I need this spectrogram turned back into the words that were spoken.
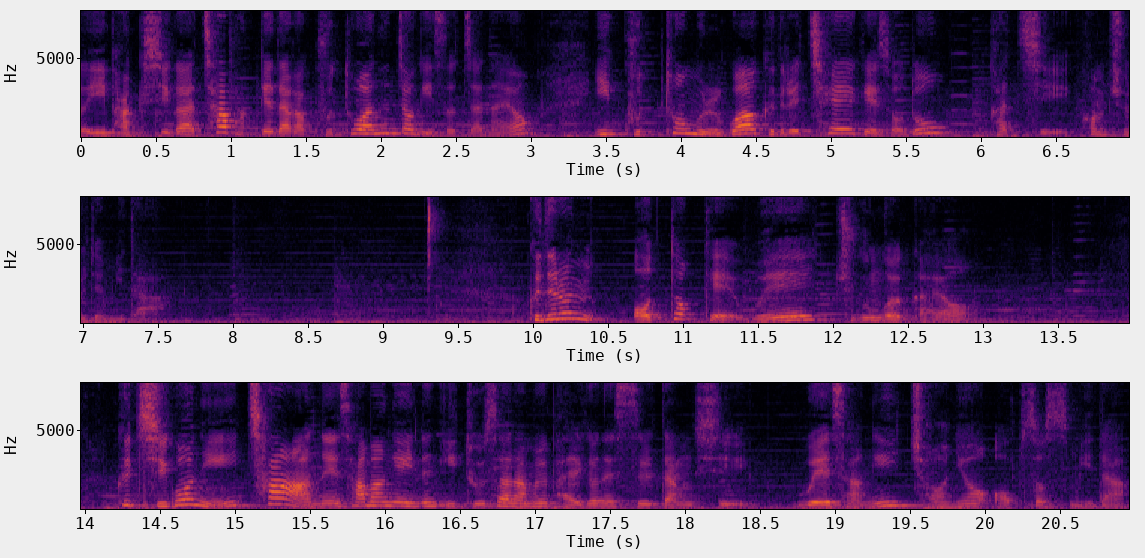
이박 씨가 차 밖에다가 구토한 흔적이 있었잖아요. 이 구토물과 그들의 체액에서도 같이 검출됩니다. 그들은 어떻게 왜 죽은 걸까요? 그 직원이 차 안에 사망해 있는 이 두 사람을 발견했을 당시 외상이 전혀 없었습니다.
